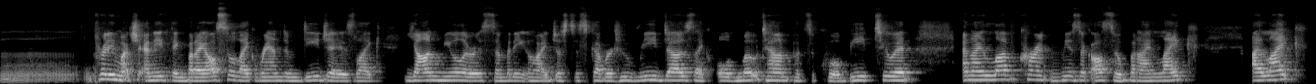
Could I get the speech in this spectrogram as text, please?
mm, pretty much anything. But I also like random DJs. Like Jan Mueller is somebody who I just discovered who redoes like old Motown, puts a cool beat to it. And I love current music also, but I like I like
